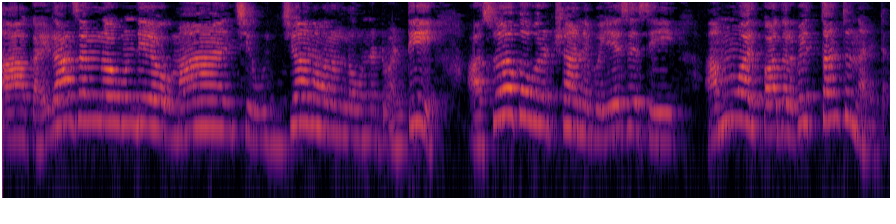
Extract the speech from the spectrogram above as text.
ఆ కైలాసంలో ఉండే ఒక మంచి ఉద్యానవనంలో ఉన్నటువంటి అశోక వృక్షాన్ని వేసేసి అమ్మవారి పాదాలపై తంతున్నాయట.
